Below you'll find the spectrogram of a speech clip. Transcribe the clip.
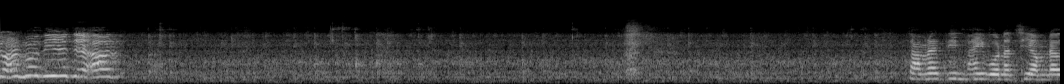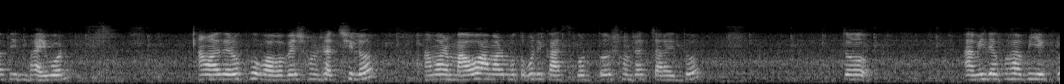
জন্ম দিয়েছে আর তো আমরা তিন ভাই বোন আছি, আমরাও তিন ভাই বোন। আমাদেরও খুব অভাবের সংসার ছিল। আমার মাও আমার মতো করে কাজ করতো, সংসার চালাইতো। তো আমি দেখো, আমি একটু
